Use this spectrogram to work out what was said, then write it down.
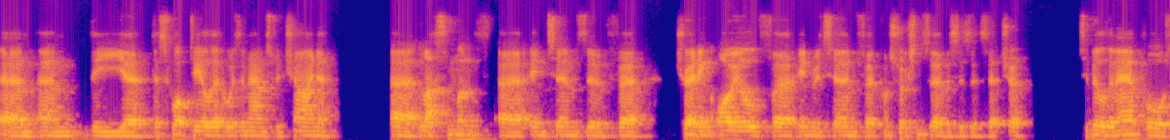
um, um, the uh, the swap deal that was announced with China uh, last month uh, in terms of uh, trading oil for in return for construction services, etc., to build an airport.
